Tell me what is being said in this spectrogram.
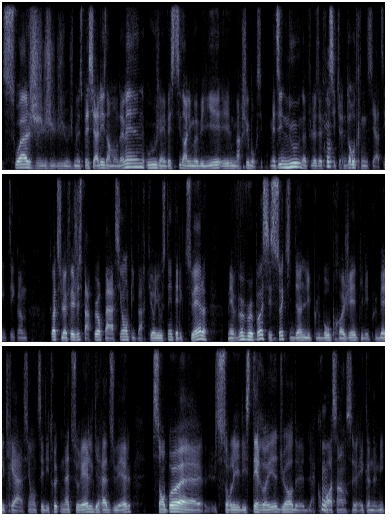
soit je, me spécialise dans mon domaine ou j'investis dans l'immobilier et le marché boursier. Mais nous, notre philosophie, c'est qu'il y a d'autres initiatives. Comme toi, tu le fais juste par pure passion puis par curiosité intellectuelle. Mais veux, veux pas, c'est ça qui donne les plus beaux projets puis les plus belles créations. Des trucs naturels, graduels, qui ne sont pas euh, sur les, stéroïdes, genre de, la croissance économique.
